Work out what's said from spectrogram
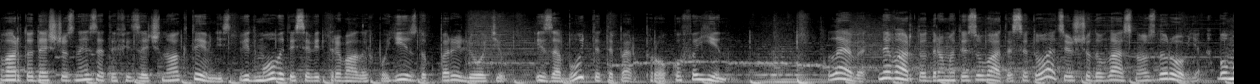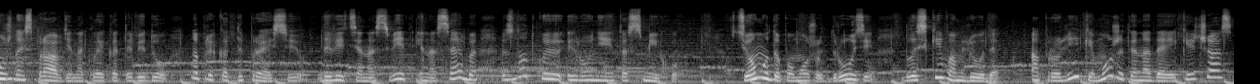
Варто дещо знизити фізичну активність, відмовитися від тривалих поїздок, перельотів. І забудьте тепер про кофеїн. Леви, не варто драматизувати ситуацію щодо власного здоров'я, бо можна й справді накликати біду, наприклад, депресію. Дивіться на світ і на себе з ноткою іронії та сміху. Цьому допоможуть друзі, близькі вам люди. А про ліки можете на деякий час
